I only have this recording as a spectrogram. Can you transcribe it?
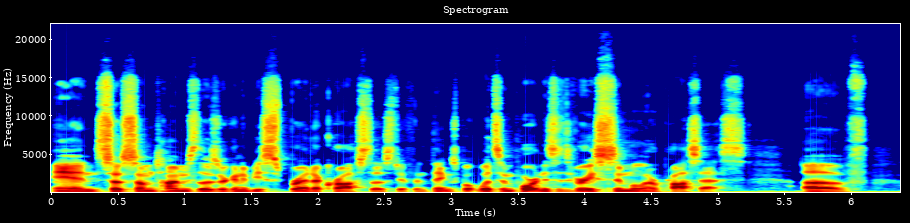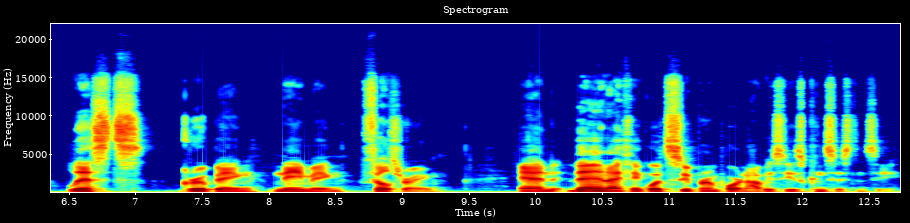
And so sometimes those are going to be spread across those different things. But what's important is it's a very similar process of lists, grouping, naming, filtering. And then I think what's super important, obviously, is consistency.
